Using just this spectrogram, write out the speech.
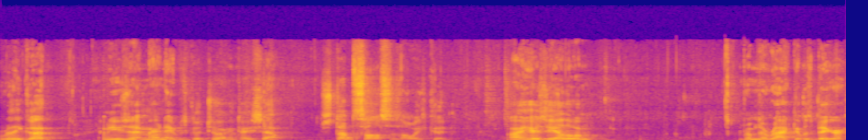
Really good. I mean, using that marinade was good too, I can taste that. Stub sauce is always good. All right, here's the other one from the rack that was bigger.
